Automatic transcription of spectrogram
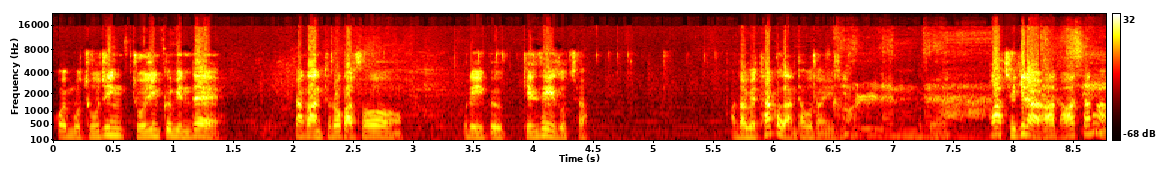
거의 뭐 조진, 조진급인데, 잠깐 들어가서, 우리 그, 겐생이 도착. 아, 나 왜 탈 것 안 타고 다니지? 오케이. 아, 제기라. 아, 나왔잖아.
